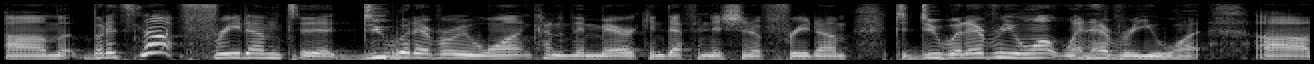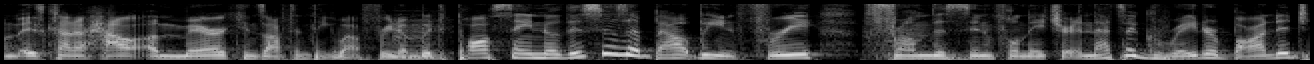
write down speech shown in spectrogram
Um, but it's not freedom to do whatever we want, kind of the American definition of freedom, to do whatever you want whenever you want, um, is kind of how Americans often think about freedom. Mm-hmm. But Paul's saying, no, this is about being free from the sinful nature. And that's a greater bondage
